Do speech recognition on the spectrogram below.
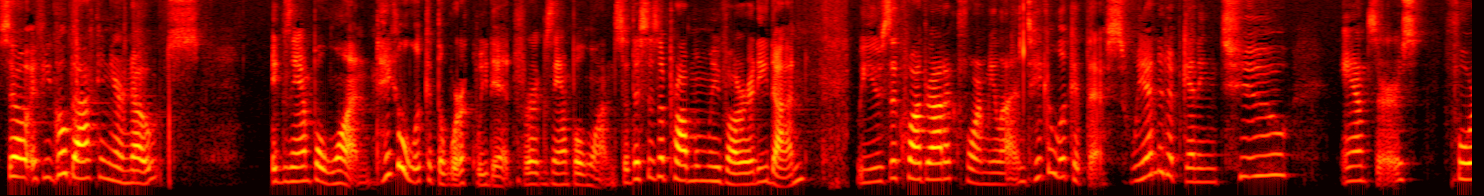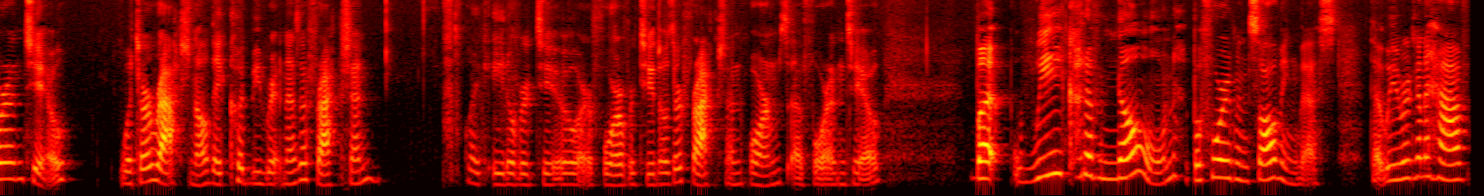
So if you go back in your notes, example one, take a look at the work we did for example one. So this is a problem we've already done. We use the quadratic formula and take a look at this. We ended up getting two answers, four and two, which are rational. They could be written as a fraction, like 8 over 2 or 4 over 2. Those are fraction forms of 4 and 2. But we could have known before even solving this that we were going to have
